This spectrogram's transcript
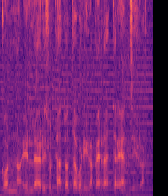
con il risultato a tavolino per 3-0.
